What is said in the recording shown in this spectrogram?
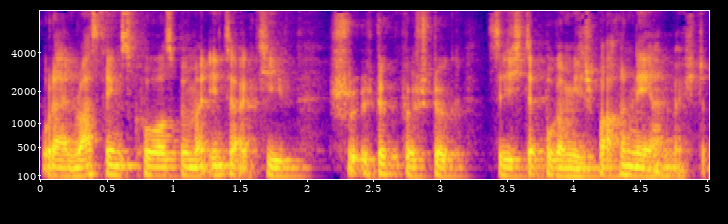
oder ein Rustlings-Kurs, wenn man interaktiv Stück für Stück sich der Programmiersprache nähern möchte.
